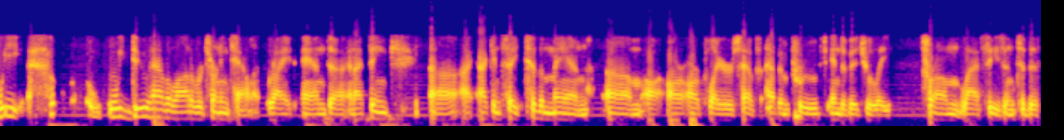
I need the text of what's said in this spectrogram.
we we do have a lot of returning talent, right? And uh, and I think uh, I, I can say to the man, um, our our players have have improved individually from last season to this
